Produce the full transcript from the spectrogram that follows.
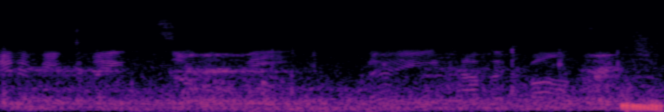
Enemy claims Zone B. They have advantage.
